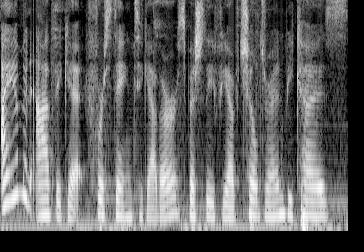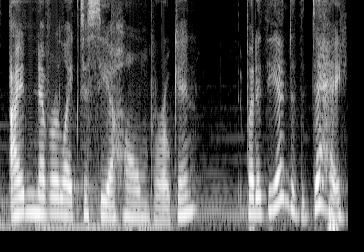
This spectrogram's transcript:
I am an advocate for staying together, especially if you have children, because I never like to see a home broken. But at the end of the day,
